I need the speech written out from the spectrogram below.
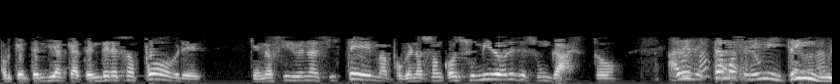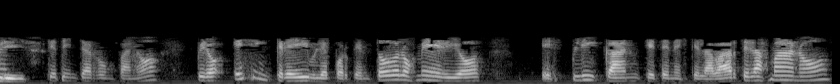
porque entendían que atender a esos pobres que no sirven al sistema, porque no son consumidores, es un gasto. Entonces Además, estamos en un intríngulis. Que te interrumpa, ¿no? Pero es increíble porque en todos los medios explican que tenés que lavarte las manos,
